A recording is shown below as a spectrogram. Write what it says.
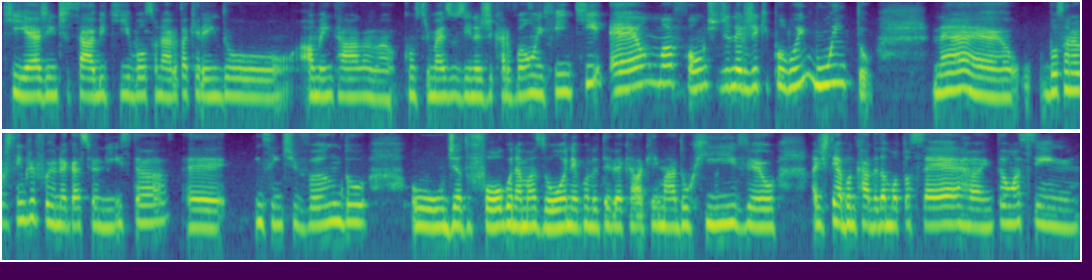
Que a gente sabe que Bolsonaro está querendo aumentar, construir mais usinas de carvão, enfim, que é uma fonte de energia que polui muito, né? O Bolsonaro sempre foi um negacionista, é, incentivando o Dia do Fogo na Amazônia, quando teve aquela queimada horrível. A gente tem a bancada da motosserra, então assim,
